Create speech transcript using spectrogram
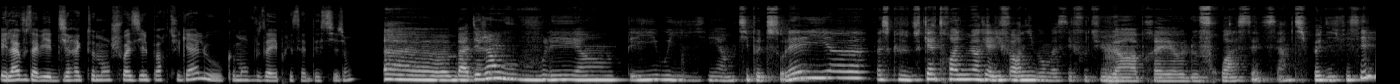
Et là, vous aviez directement choisi le Portugal ou comment vous avez pris cette décision? Euh, bah déjà, on voulait un pays où il y ait un petit peu de soleil, euh, parce que 4 ans et demi en Californie, bon, bah, c'est foutu. Hein. Après, euh, le froid, c'est un petit peu difficile,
